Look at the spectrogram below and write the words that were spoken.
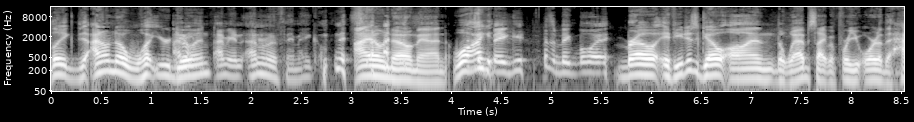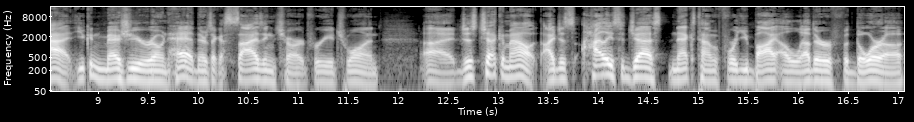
Like I don't know what you're. I doing. I mean, I don't know if they make them. I don't know, man. Well, That's I a big. That's a big boy. Bro, if you just go on the website before you order the hat, you can measure your own head. There's like a sizing chart for each one. Uh, just check them out. I just highly suggest next time before you buy a leather fedora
